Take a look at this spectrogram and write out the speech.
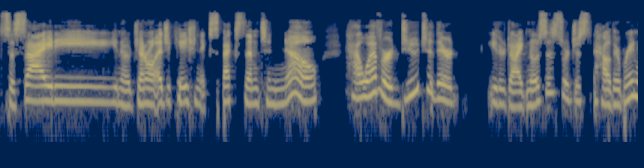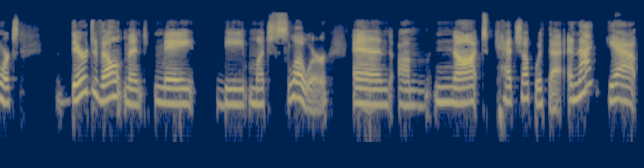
society, you know, general education expects them to know. However, due to their either diagnosis or just how their brain works, their development may be much slower and um, not catch up with that. And that gap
